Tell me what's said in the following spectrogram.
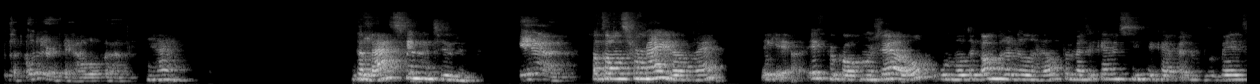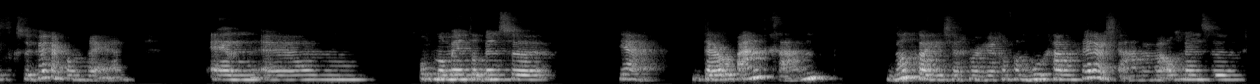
om anderen te helpen? Ja. De laatste natuurlijk. Ja. Althans voor mij dan, hè. Ik, ik verkoop mezelf omdat ik anderen wil helpen met de kennis die ik heb en weet dat ik ze verder kan brengen. En um, op het moment dat mensen ja, daarop aangaan, dan kan je zeg maar zeggen van hoe gaan we verder samen. Maar als mensen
